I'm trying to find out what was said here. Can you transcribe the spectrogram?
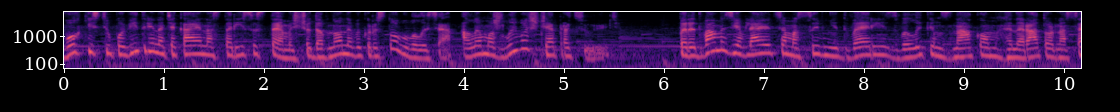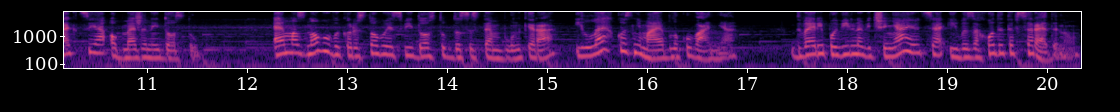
Вогкість у повітрі натякає на старі системи, що давно не використовувалися, але, можливо, ще працюють. Перед вами з'являються масивні двері з великим знаком Генераторна секція обмежений доступ. Емма знову використовує свій доступ до систем бункера і легко знімає блокування. Двері повільно відчиняються, і ви заходите всередину.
